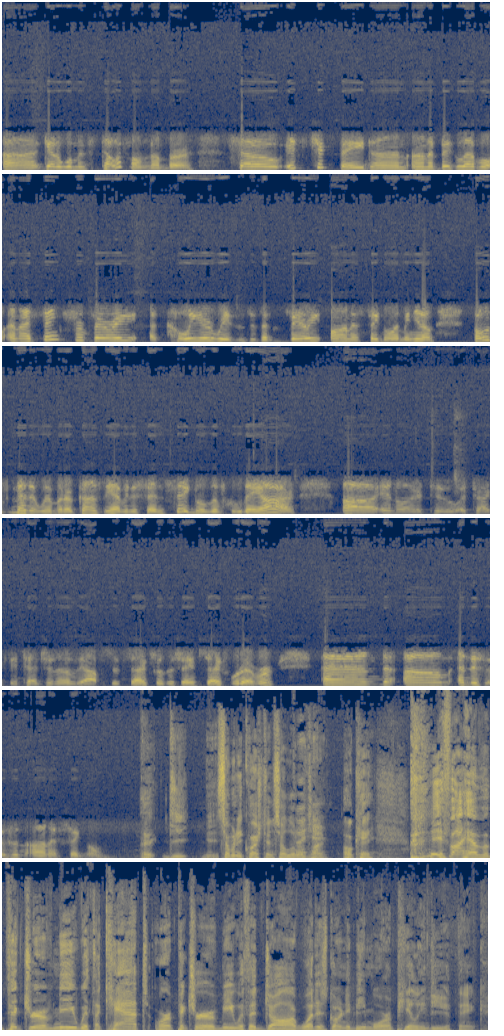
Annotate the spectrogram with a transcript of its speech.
uh, get a woman's telephone number. So it's chick bait on, on a big level, and I think for very uh, clear reasons. It's a very honest signal. I mean, you know, both men and women are constantly having to send signals of who they are uh, in order to attract the attention of the opposite sex or the same sex, whatever. And um, and this is an honest signal. Uh, do, so many questions, so little time. Okay. if I have a picture of me with a cat or a picture of me with a dog, what is going to be more appealing, do you think?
